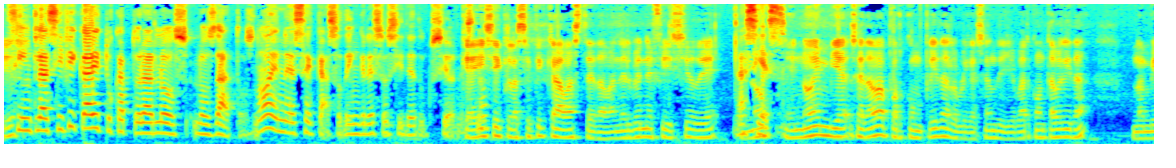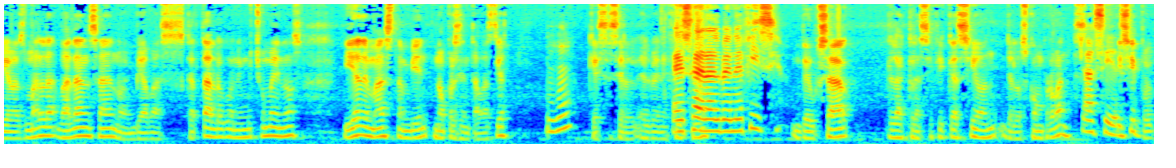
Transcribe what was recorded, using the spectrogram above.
sin clasificar y tú capturar los los datos, ¿no? En ese caso de ingresos y deducciones. Que ahí si clasificabas te daban el beneficio de Así es. no enviar, se daba por cumplida la obligación de llevar contabilidad no enviabas balanza, no enviabas catálogo, ni mucho menos, y además también no presentabas DIOT, que ese es el, beneficio. Ese era el beneficio. De usar la clasificación de los comprobantes. Así es. Y sí, pues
